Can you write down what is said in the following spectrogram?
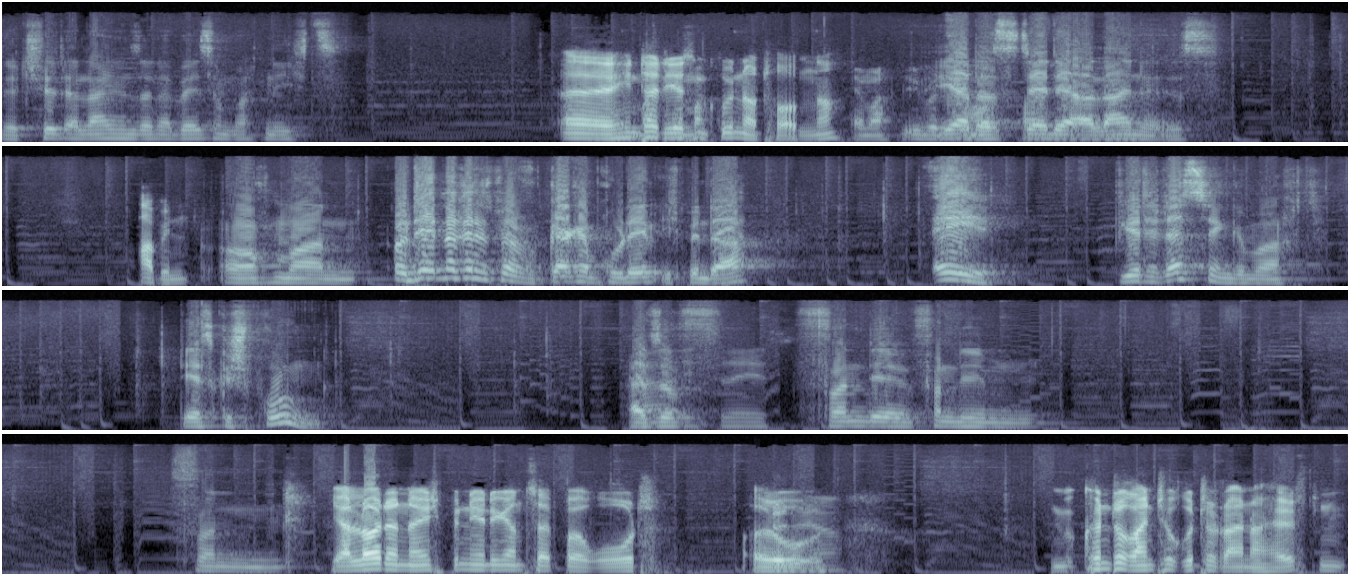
Der chillt allein in seiner Base und macht nichts. Äh, hinter dir ist ein grüner Torben, ne? Er macht über Ja, das ist der, der alleine ist. Hab ihn. Och man. Und der hat eine Rettungsplattform. Gar kein Problem, ich bin da. Ey, wie hat er das denn gemacht? Der ist gesprungen. Also Ja, ich von dem, von dem, von, Ja, Leute, ne, ich bin hier die ganze Zeit bei Rot. Also, Ja. mir könnte rein theoretisch einer helfen,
